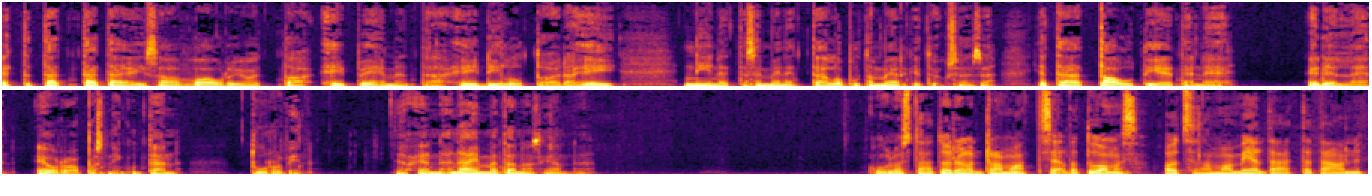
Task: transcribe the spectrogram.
Että t- tätä ei saa vaurioittaa, ei pehmentää, ei dilutoida, ei niin, että se menettää lopulta merkityksensä. Ja tämä tauti etenee edelleen Euroopassa niin kuin tämän turvin. Ja, ja näin mä tämän asian näen. Kuulostaa todella dramaattiselta. Tuomas, oletko samaa mieltä, että tämä on nyt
